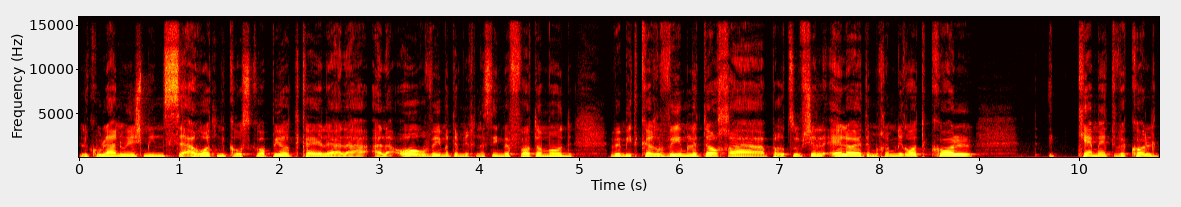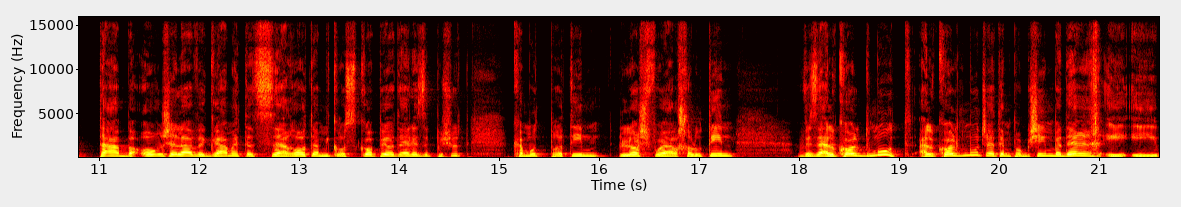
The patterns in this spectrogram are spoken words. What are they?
לכולנו יש מין שערות מיקרוסקופיות כאלה על, ה, על האור, ואם אתם נכנסים בפוטו מוד ומתקרבים לתוך הפרצוף של אלוהי, אתם יכולים לראות כל... קמת וכל תא בעור שלה וגם את השערות המיקרוסקופיות האלה, זה פשוט כמות פרטים לא שפויה לחלוטין. וזה על כל דמות, על כל דמות שאתם פוגשים בדרך, היא, היא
